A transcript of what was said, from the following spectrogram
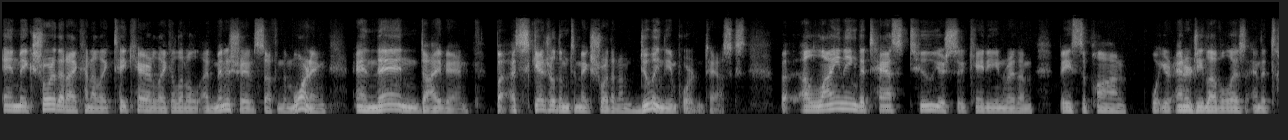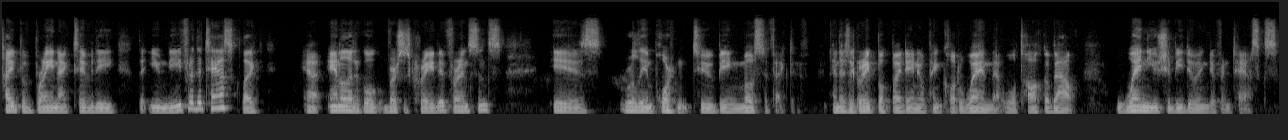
and make sure that I kind of like take care of like a little administrative stuff in the morning and then dive in. But I schedule them to make sure that I'm doing the important tasks. But aligning the task to your circadian rhythm based upon what your energy level is and the type of brain activity that you need for the task, like uh, analytical versus creative, for instance, is really important to being most effective. And there's a great book by Daniel Pink called When that will talk about when you should be doing different tasks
